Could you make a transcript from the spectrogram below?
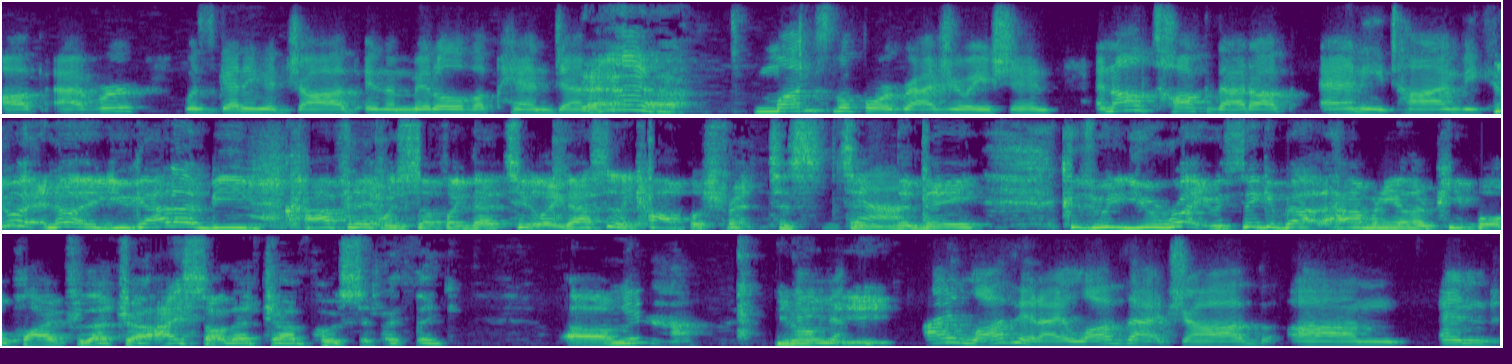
up ever, was getting a job in the middle of a pandemic Yeah. Months before graduation. And I'll talk that up anytime Do because it. No, you gotta be confident with stuff like that too. Like that's an accomplishment to, to Yeah. the day. Because you're right. Think about how many other people applied for that job. I saw that job posted. I think. Um, yeah. You know, And- I love it. I love that job. Um, and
